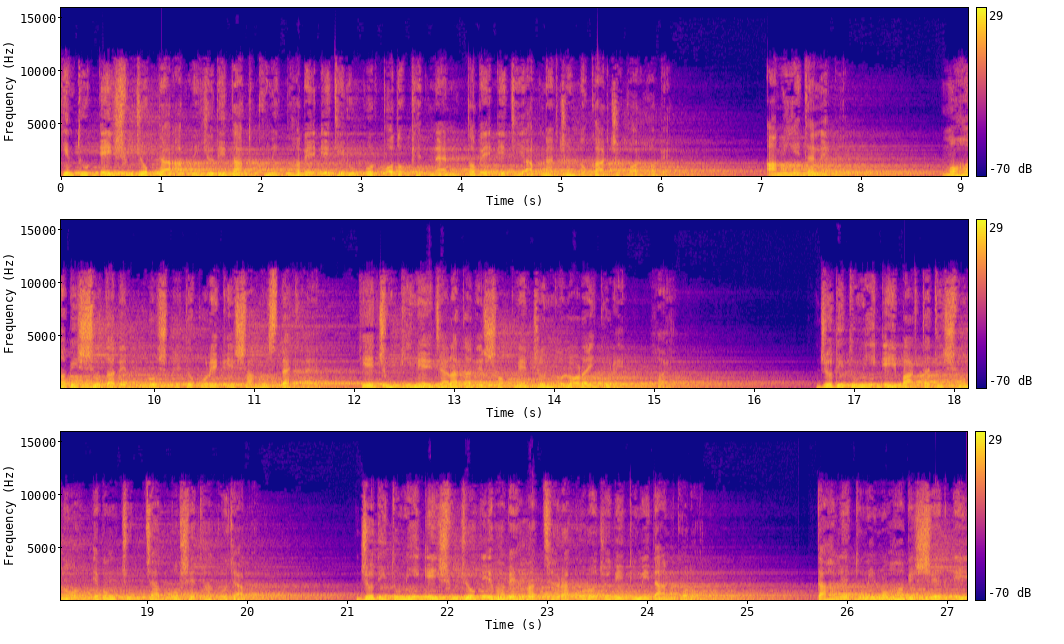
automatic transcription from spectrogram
কিন্তু এই সুযোগটা আপনি যদি তাৎক্ষণিকভাবে এটির উপর পদক্ষেপ নেন, তবে এটি আপনার জন্য কার্যকর হবে। আমি এটা নেব। মহাবিশ্ব তাদের পুরস্কৃত করে কে সাহস দেখায়, কে ঝুঁকি নেয় যারা তাদের স্বপ্নের জন্য লড়াই করে হয়। যদি তুমি এই বার্তাটি শোনো এবং চুপচাপ বসে থাকো যাব যদি তুমি এই সুযোগ এভাবে হাতছাড়া করো যদি তুমি দান করো, তাহলে তুমি মহাবিশ্বের এই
